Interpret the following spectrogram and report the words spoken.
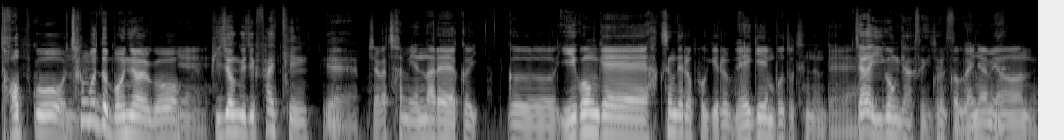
덥고 음. 창문도 못 열고 예. 비정규직 파이팅. 예. 제가 참 옛날에 그, 그 이공계 학생들을 보기를 외계인 보듯 했는데 제가 이공계 학생이죠. 그러니까 왜냐면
